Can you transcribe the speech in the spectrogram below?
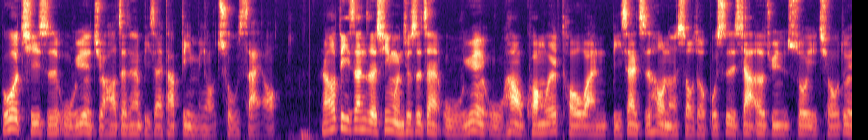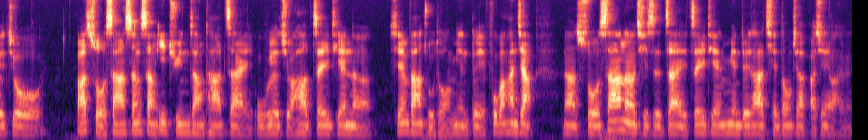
不过其实五月九号这天的比赛他并没有出赛哦。然后第三则新闻就是在五月五号，狂威投完比赛之后呢，手肘不是下二军，所以球队就把索沙升上一军，让他在五月九号这一天呢，先发主投面对富邦悍将。那索沙呢，其实在这一天面对他的前东家表现也很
